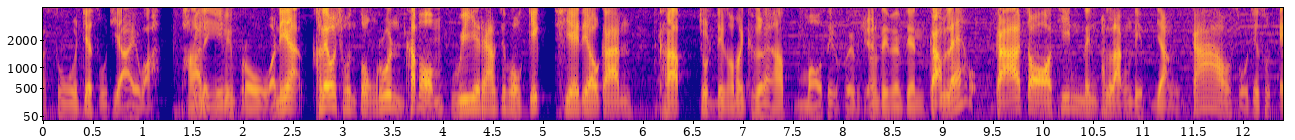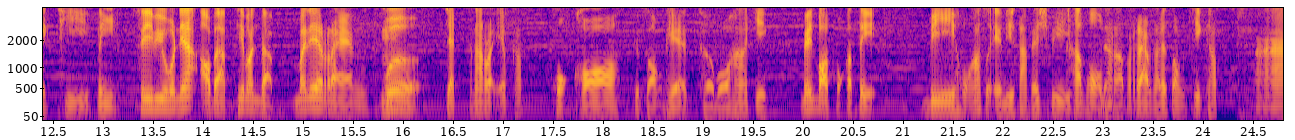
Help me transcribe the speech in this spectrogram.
5070 Ti ว่ะ พาเลนี่เกมมิ่งโปรอันเนี้ยเขาเรียกว่าชนตรงรุ่นครับผม VRAM 16กิกเทียร์เดียวกันครับ จุดเด่นของมันคืออะไรครับ Multi Frame ต้อง Gen ติดเฟรมเจนกับอยู่แล้วการ์ดจอที่เน้นพลังดิบอย่าง 9070 XT นี่ CPU วันเนี้ยเอาแบบที่มันแบบไม่ได้แรงอืมเวอร์ 7500F ครับ 6 คอ 12 เทรดเทอร์โบ 5 กิก เมนบอร์ดปกติ B 650 MD 3 HP ครับผม นะครับแรม32กิกครับอ่า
